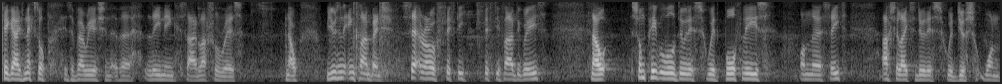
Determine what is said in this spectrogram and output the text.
Okay guys, next up is a variation of a leaning side lateral raise. Now, we're using the incline bench, set around 50, 55 degrees. Now, some people will do this with both knees on the seat. Ashley likes to do this with just one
